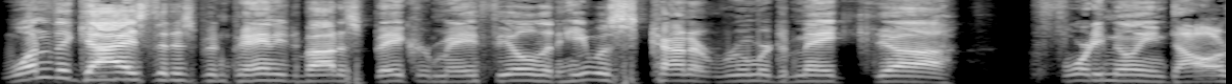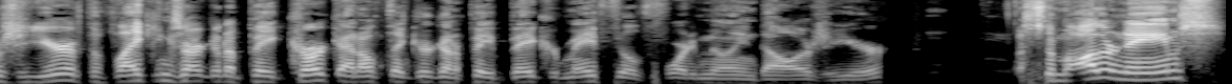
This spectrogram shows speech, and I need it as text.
One of the guys that has been bandied about is Baker Mayfield, and he was kind of rumored to make uh, forty million dollars a year. If the Vikings aren't going to pay Kirk, I don't think they're going to pay Baker Mayfield forty million dollars a year. Some other names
